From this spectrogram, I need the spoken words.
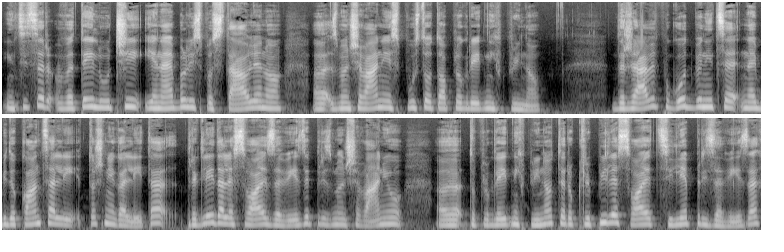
In sicer v tej luči je najbolj izpostavljeno uh, zmanjševanje izpustov toplogrednih plinov. Države pogodbenice naj bi do konca letošnjega leta pregledale svoje zaveze pri zmanjševanju uh, toplogrednih plinov ter okrepile svoje cilje pri zavezah,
